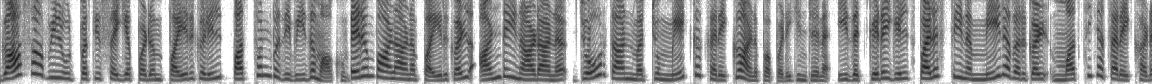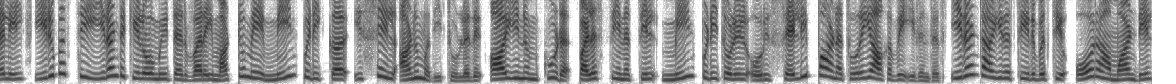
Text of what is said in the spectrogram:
காசாவில் உற்பத்தி செய்யப்படும் பயிர்களில் பத்தொன்பது வீதமாகும். பெரும்பாலான பயிர்கள் அண்டை நாடான ஜோர்தான் மற்றும் மேற்கு கரைக்கு அனுப்பப்படுகின்றன. இதற்கிடையில் பலஸ்தீன மீனவர்கள் மத்திய தரை கடலில் இருபத்தி இரண்டு கிலோமீட்டர் வரை மட்டுமே மீன்பிடிக்க இஸ்ரேல் அனுமதித்துள்ளது. ஆயினும் கூட பலஸ்தீனத்தில் மீன்பிடி தொழில் ஒரு செழிப்பான துறையாகவே இருந்தது. இரண்டாயிரத்தி இருபத்தி ஓராம் ஆண்டில்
